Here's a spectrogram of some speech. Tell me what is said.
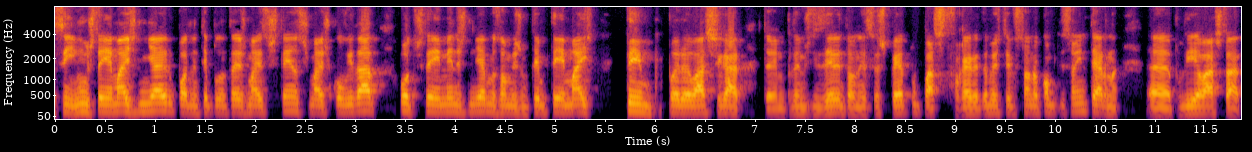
sim, uns têm mais dinheiro, podem ter plantéis mais extensos, mais qualidade, outros têm menos dinheiro, mas ao mesmo tempo têm mais tempo para lá chegar. Também podemos dizer, então, nesse aspecto, o Passo de Ferreira também esteve só na competição interna, uh, podia lá estar.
